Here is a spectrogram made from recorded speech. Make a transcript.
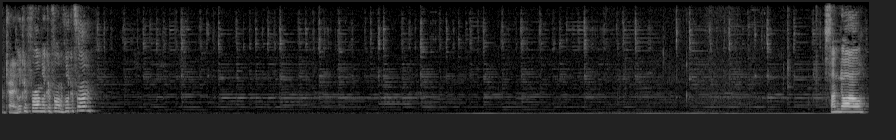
Okay, looking for him, looking for him, looking for him. Sundial.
